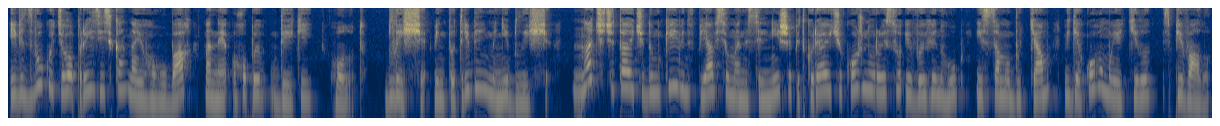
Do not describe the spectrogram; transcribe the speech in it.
і від звуку цього прізвиська на його губах мене охопив дикий голод. Ближче, він потрібен мені ближче. Наче читаючи думки, він вп'явся в мене сильніше, підкоряючи кожну рису і вигин губ із самобуттям, від якого моє тіло співало.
